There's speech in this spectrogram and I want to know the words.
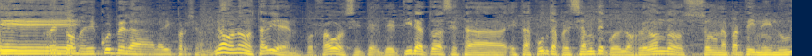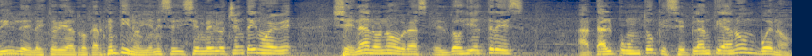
Eh, Retome, disculpe la, la dispersión. No, no, está bien, por favor, si te, te tira todas esta- estas puntas precisamente porque los redondos son una parte ineludible de la historia del rock argentino y en ese diciembre del 89 llenaron obras el 2 y el 3 a tal punto que se plantearon, bueno,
